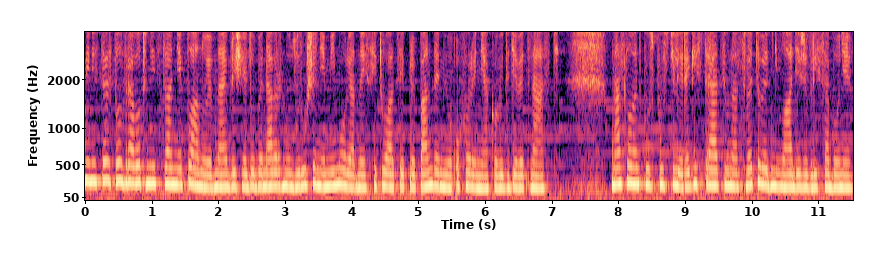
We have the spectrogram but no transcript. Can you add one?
Ministerstvo zdravotníctva neplánuje v najbližšej dobe navrhnúť zrušenie mimoriadnej situácie pre pandémiu ochorenia COVID-19. Na Slovensku spustili registráciu na Svetové dni mládeže v Lisabone.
